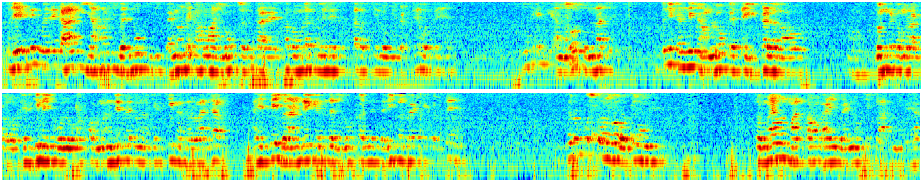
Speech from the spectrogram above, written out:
तो एक दिन मैंने कहा कि यहाँ की बहनों की, बहनों ने कहा, वहाँ योग चलता है, सब अमृत मेले, सत्तर अस्सी लोग इकट्ठे होते हैं। अनुभव सुनना चाहिए। इतनी ठंडी में हम लोग कहते हैं हीटर लगाओ बंद कमरा करो, खिड़की नहीं खोलो, और मंदिर में तो ना खिड़की, ना दरवाज़ा, ऐसे ही बरामदे के अंदर योग करने, दरी पर बैठ के करते हैं। ज़रूर कुछ तो अनुभव होते होंगे। तो मैं उन माताओं भाई बहनों की क्लास में गया,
